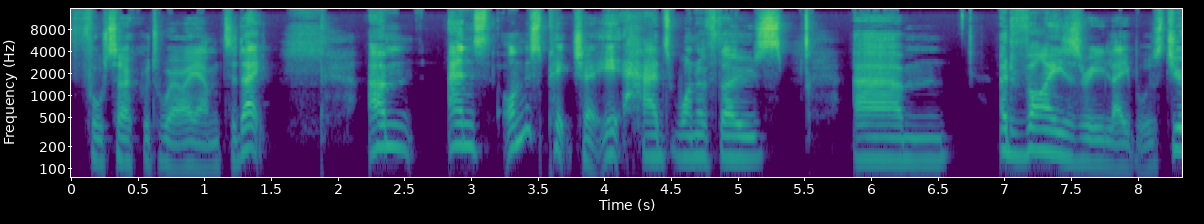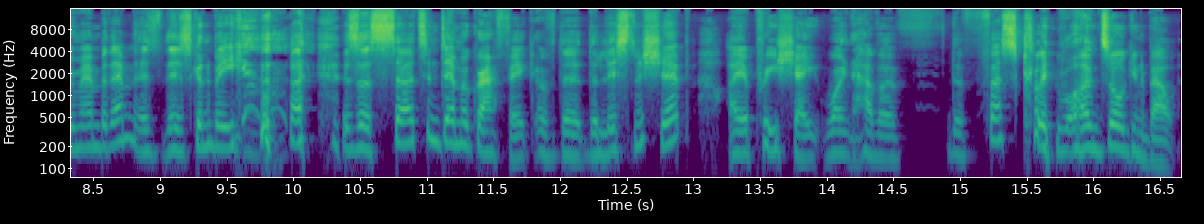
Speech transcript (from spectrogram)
full circle to where I am today. Um, and on this picture, it had one of those um advisory labels. Do you remember them? There's, there's going to be there's a certain demographic of the the listenership I appreciate won't have a the first clue what I'm talking about.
